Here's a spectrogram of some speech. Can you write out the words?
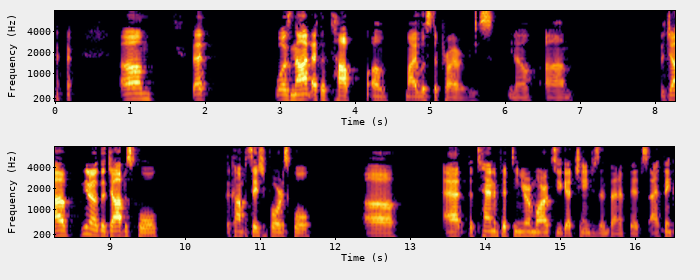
um, that was not at the top of my list of priorities. You know, um, the job, you know, the job is cool. The compensation for it is cool. Uh, at the 10 and 15 year marks, you get changes in benefits. I think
